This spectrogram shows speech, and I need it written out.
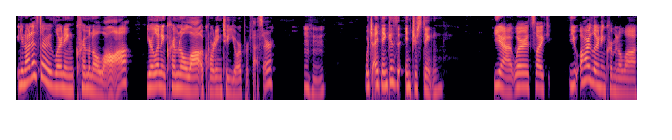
You're not necessarily learning criminal law you're learning criminal law according to your professor. Mm-hmm. Which I think is interesting. Yeah, where it's like you are learning criminal law,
